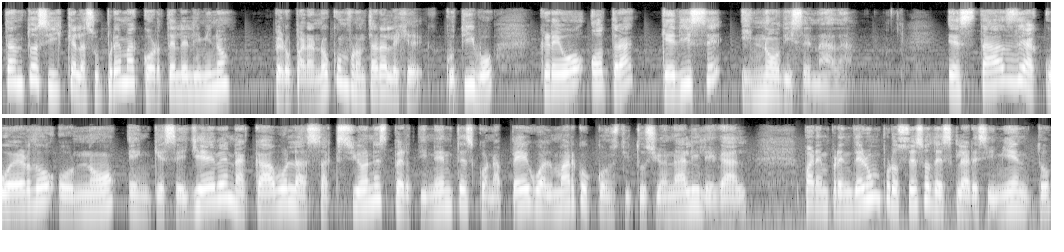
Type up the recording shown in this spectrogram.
tanto así que la Suprema Corte la eliminó, pero para no confrontar al Ejecutivo, creó otra que dice y no dice nada. ¿Estás de acuerdo o no en que se lleven a cabo las acciones pertinentes con apego al marco constitucional y legal para emprender un proceso de esclarecimiento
